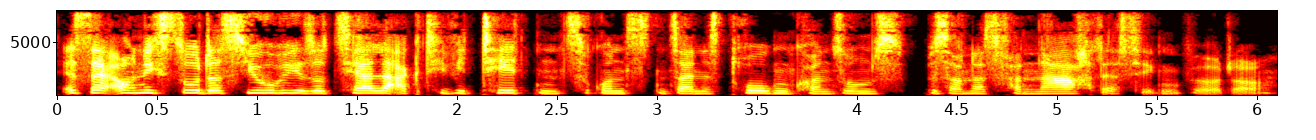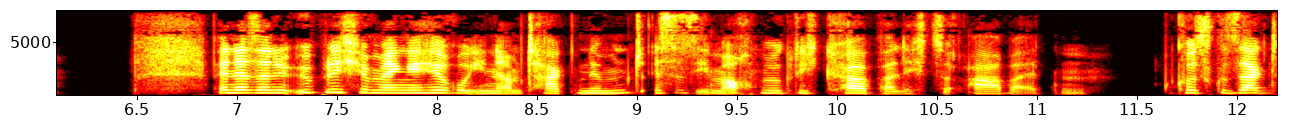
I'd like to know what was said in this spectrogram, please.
Es sei auch nicht so, dass Juri soziale Aktivitäten zugunsten seines Drogenkonsums besonders vernachlässigen würde. Wenn er seine übliche Menge Heroin am Tag nimmt, ist es ihm auch möglich, körperlich zu arbeiten. Kurz gesagt,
